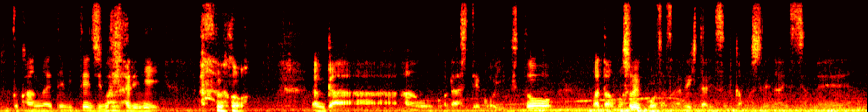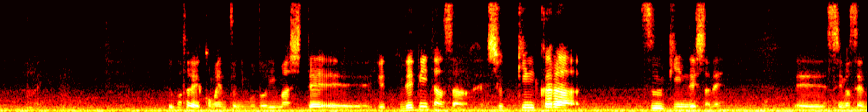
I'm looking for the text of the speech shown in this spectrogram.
ちょっと考えてみて、自分なりに、あの、なんか案を出してこういくとまた面白い考察ができたりするかもしれないですよね。はい、ということでコメントに戻りまして、えー、レピータンさん出勤から通勤でしたね。えー、すいません。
